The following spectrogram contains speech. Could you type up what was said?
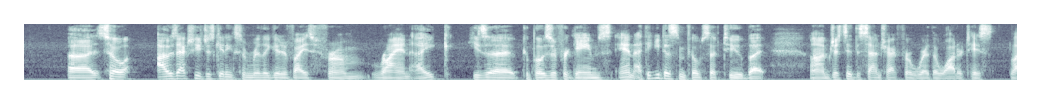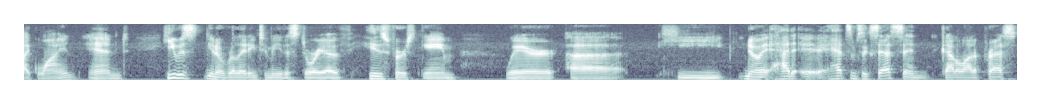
uh, so I was actually just getting some really good advice from Ryan Ike. He's a composer for games, and I think he does some film stuff too. But um, just did the soundtrack for Where the Water Tastes Like Wine, and he was, you know, relating to me the story of his first game, where uh, he, you know, it had it had some success and got a lot of press,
